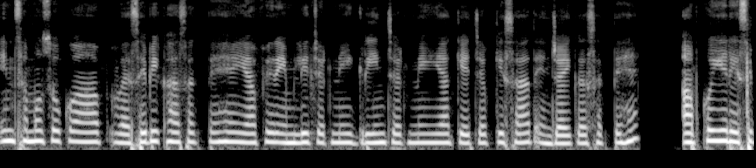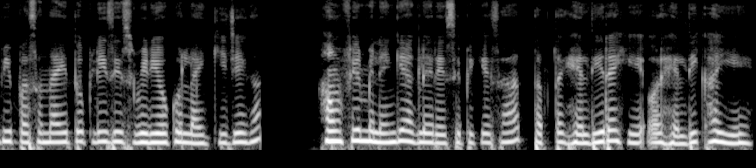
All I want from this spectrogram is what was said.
इन समोसों को आप वैसे भी खा सकते हैं या फिर इमली चटनी, ग्रीन चटनी या केचप के साथ एंजॉय कर सकते हैं। आपको ये रेसिपी पसंद आई तो प्लीज़ इस वीडियो को लाइक कीजिएगा। हम फिर मिलेंगे अगले रेसिपी के साथ। तब तक हेल्दी रहिए और हेल्दी खाइए।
